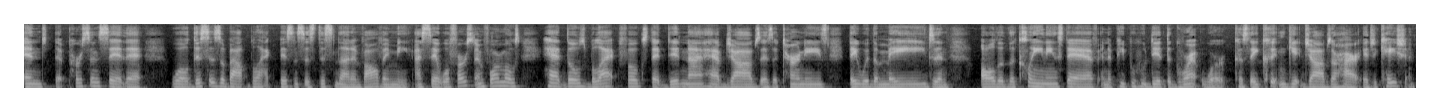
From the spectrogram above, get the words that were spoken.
And that person said that well this is about black businesses this is not involving me. I said well first and foremost had those black folks that did not have jobs as attorneys they were the maids and all of the cleaning staff and the people who did the grunt work because they couldn't get jobs or higher education.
